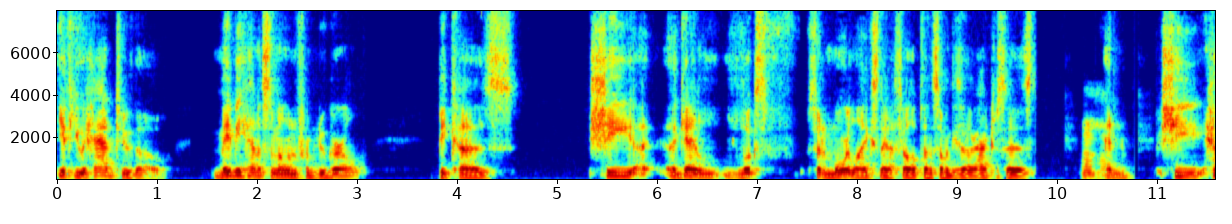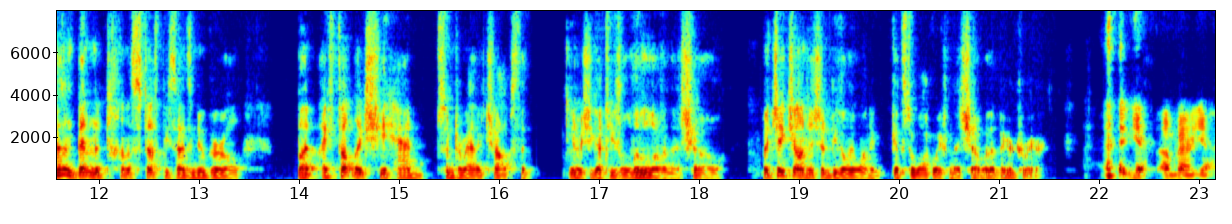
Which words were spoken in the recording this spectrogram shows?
if you had to though maybe hannah simone from new girl because she uh, again looks sort of more like Sneha Philips than some of these other actresses Mhm. and she hasn't been in a ton of stuff besides new girl but i felt like she had some dramatic chops that you know she got to use a little of in that show but jake johnson shouldn't be the only one who gets to walk away from that show with a bigger career yeah, very, yeah.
